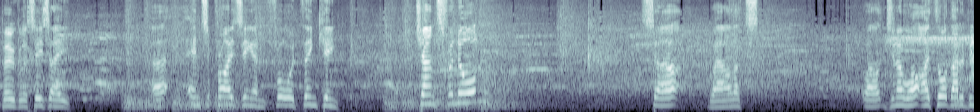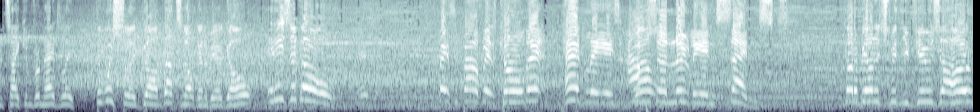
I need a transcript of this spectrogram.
Bouglas is a uh, enterprising and forward-thinking chance for Norton. So, well, that's. Well, do you know what? I thought that had been taken from Headley. The whistle had gone. That's not going to be a goal. It is a goal. Betsy Balfour's called it. Headley is Well- absolutely incensed. Got to be honest with you, viewers at home.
